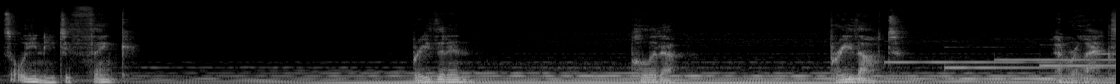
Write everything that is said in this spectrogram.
It's all you need to think. Breathe it in, pull it up, breathe out, and relax.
